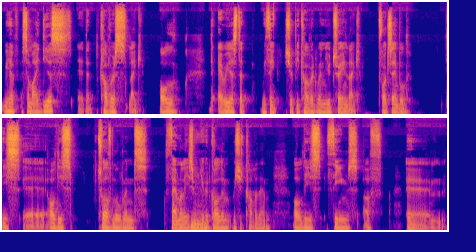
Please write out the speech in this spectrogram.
we have some ideas uh, that covers like all the areas that we think should be covered when you train. Like for example, these uh, all these twelve movement families mm. you could call them. We should cover them all these themes of um,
